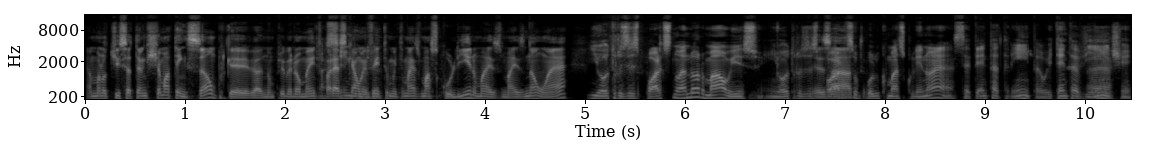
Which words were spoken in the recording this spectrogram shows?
é uma notícia também que chama atenção, porque no primeiro momento ah, parece que é um evento muito mais masculino, mas, mas não é. Em outros esportes não é normal isso. Em outros esportes Exato. o público masculino é 70, 30, 80, 20. É.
